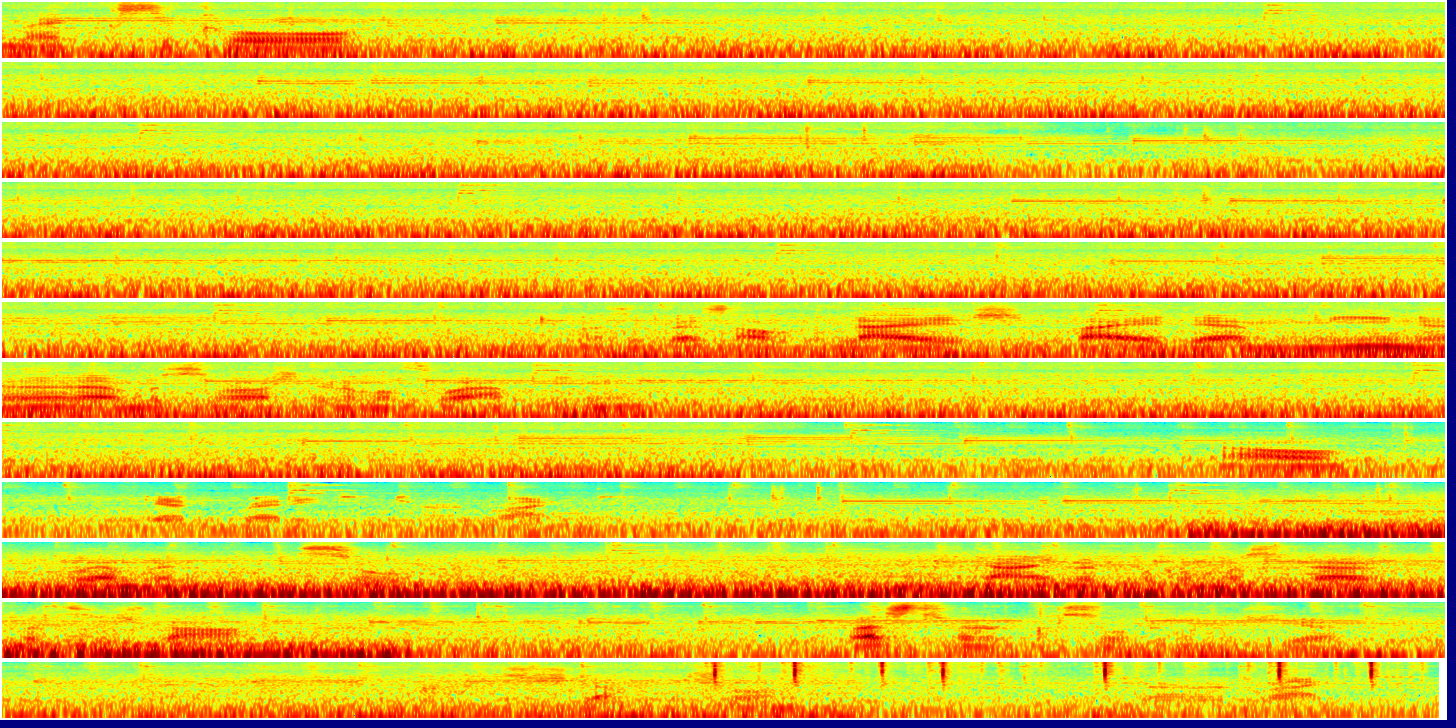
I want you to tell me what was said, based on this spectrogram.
Mexiko. bei der Mine. Da müssen wir wahrscheinlich nochmal vorher abbiegen. Genau. Get ready to turn right. Oh, Wo haben wir den Zug? Gar nicht mitbekommen, was da plötzlich war. Was? Turn. Achso, hier. Ich dachte schon. Turn right.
